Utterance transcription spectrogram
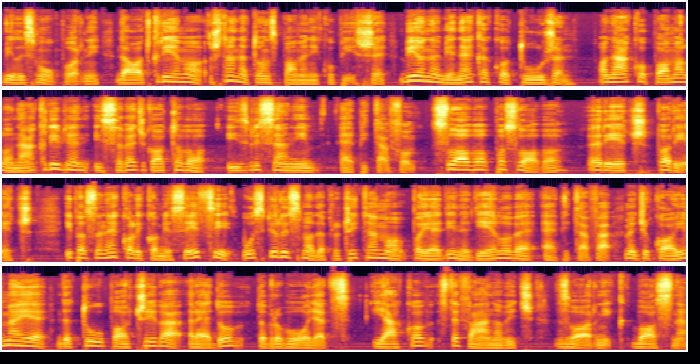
bili smo uporni da otkrijemo šta na tom spomeniku piše. Bio nam je nekako tužan, onako pomalo nakrivljen i sa već gotovo izbrisanim epitafom. Slovo po slovo, riječ po riječ i posle nekoliko mjeseci uspjeli smo da pročitamo pojedine dijelove epitafa, među kojima je da tu počiva redov dobrovoljac Jakov Stefanović Zvornik, Bosna,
